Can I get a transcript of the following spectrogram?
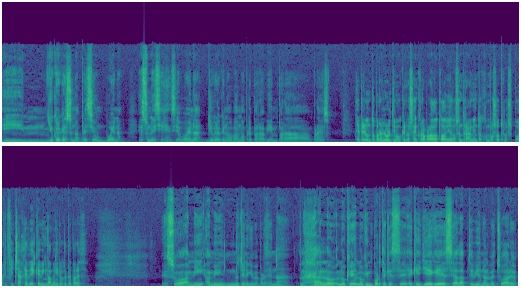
Y mm, yo creo que es una presión buena, es una exigencia buena. Yo creo que nos vamos a preparar bien para, para eso. Te pregunto por el último, que no se ha incorporado todavía a los entrenamientos con vosotros, por el fichaje de Kevin Gameiro, ¿qué te parece? Eso a mí, a mí no tiene que me parecer nada. lo, lo, que, lo que importa es que, se, que llegue, se adapte bien al vestuario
